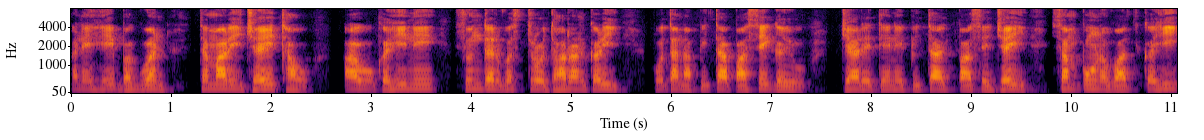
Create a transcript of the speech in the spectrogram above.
અને, હે ભગવાન, તમારી જય થાવ. આવું કહીને સુંદર વસ્ત્રો ધારણ કરી પોતાના પિતા પાસે ગયો જ્યારે તેને પિતા પાસે જઈ સંપૂર્ણ વાત કહી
